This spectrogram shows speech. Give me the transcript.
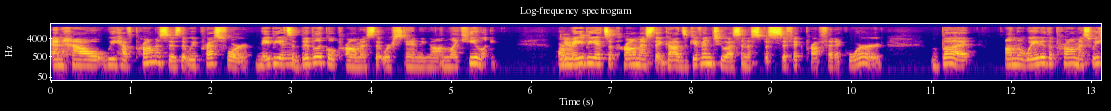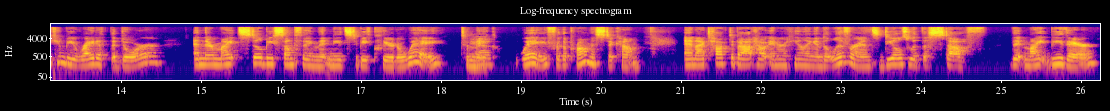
and how we have promises that we press for. Maybe it's a mm-hmm. biblical promise that we're standing on, like healing. Or Yes. maybe it's a promise that God's given to us in a specific prophetic word. But on the way to the promise, we can be right at the door and there might still be something that needs to be cleared away to Yes. make way for the promise to come. And I talked about how inner healing and deliverance deals with the stuff that might be there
